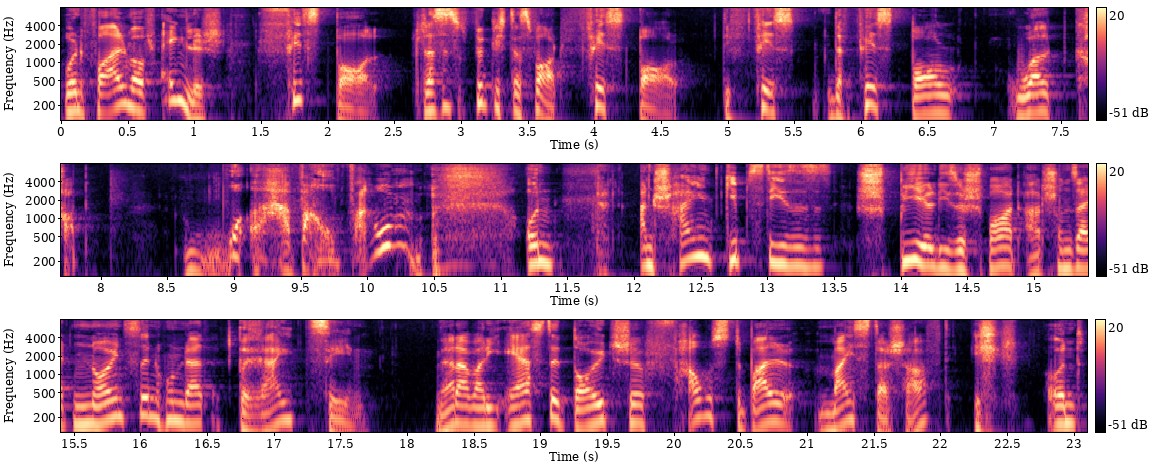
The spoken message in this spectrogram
Und vor allem auf Englisch. Fistball. Das ist wirklich das Wort. Fistball. Die Fist, the Fistball World Cup warum, warum? Und anscheinend gibt es dieses Spiel, diese Sportart schon seit 1913. Ja, da war die erste deutsche Faustballmeisterschaft. Und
